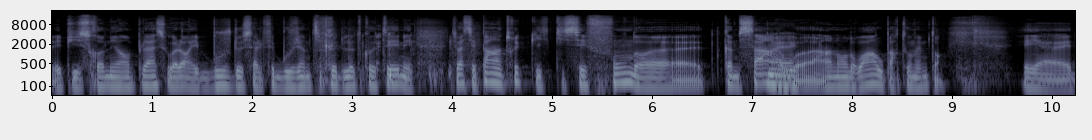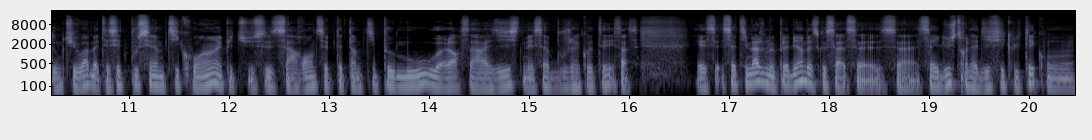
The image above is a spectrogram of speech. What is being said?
Et puis il se remet en place, ou alors il bouge de ça, le fait bouger un petit peu de l'autre côté. Mais tu vois, c'est pas un truc qui, qui s'effondre euh, comme ça, ou à un endroit, ou partout en même temps. Euh, et, donc, tu vois, bah, tu essaies de pousser un petit coin, et puis tu, ça rentre, c'est peut-être un petit peu mou, ou alors ça résiste, mais ça bouge à côté. Enfin, et cette image me plaît bien parce que ça, ça, illustre la difficulté qu'on.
